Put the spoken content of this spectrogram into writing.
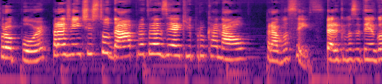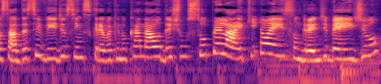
propor pra gente estudar, para trazer aqui pro canal para vocês. Espero que você tenha gostado desse vídeo, se inscreva aqui no canal, deixe um super like. Então é isso, um grande beijo,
